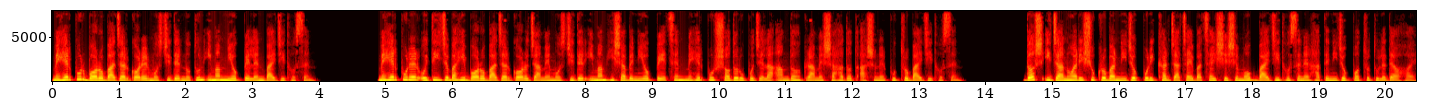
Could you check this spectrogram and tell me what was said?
মেহেরপুর বড় বাজার গড়ের মসজিদের নতুন ইমাম নিয়োগ পেলেন বাইজিদ হোসেন। মেহেরপুরের ঐতিহ্যবাহী বড় বাজার গড় জামে মসজিদের ইমাম হিসাবে নিয়োগ পেয়েছেন মেহেরপুর সদর উপজেলা আমদহ গ্রামের শাহাদত আসনের পুত্র বাইজিদ হোসেন। দশ ই জানুয়ারি শুক্রবার নিযোগ পরীক্ষার যাচাই বাছাই শেষে মোক বাইজিদ হোসেনের হাতে নিযোগপত্র তুলে দেওয়া হয়।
